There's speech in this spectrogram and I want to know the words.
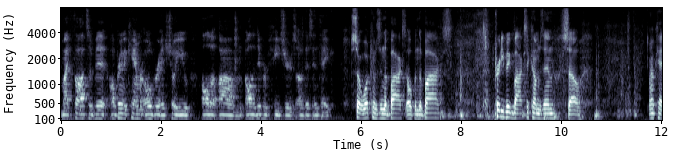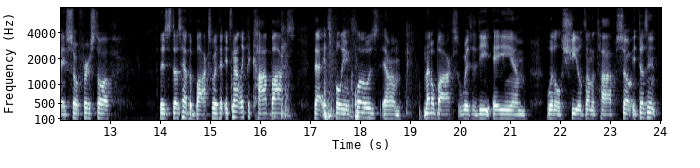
my thoughts of it. I'll bring the camera over and show you all the um, all the different features of this intake. So what comes in the box, open the box. Pretty big box it comes in, so. Okay, so first off, this does have the box with it. It's not like the Cobb box that it's fully enclosed. Um, metal box with the AEM little shields on the top. So it doesn't,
